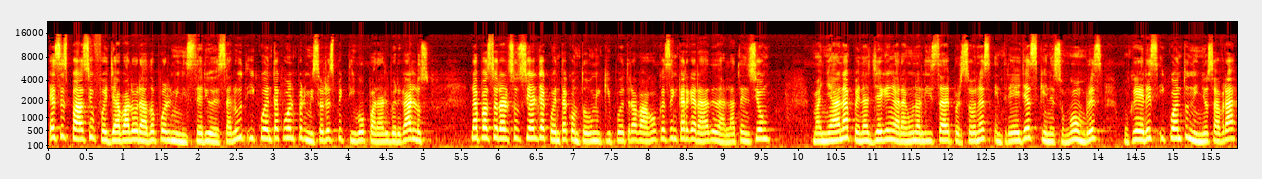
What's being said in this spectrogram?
Este espacio fue ya valorado por el Ministerio de Salud y cuenta con el permiso respectivo para albergarlos. La Pastoral Social ya cuenta con todo un equipo de trabajo que se encargará de dar la atención. Mañana apenas lleguen harán una lista de personas, entre ellas quienes son hombres, mujeres y cuántos niños habrá.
